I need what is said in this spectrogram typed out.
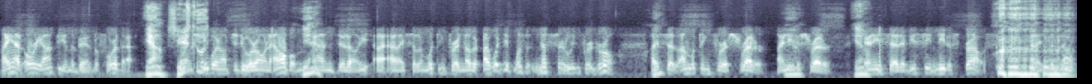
I had Orianthi in the band before that, yeah, she was and she went off to do her own album. Yeah. And you know, he, I, and I said, "I'm looking for another." I wasn't wasn't necessarily looking for a girl. I said, "I'm looking for a shredder. I need a shredder." Yeah. And he said, "Have you seen Nita Strauss?" and I said, "No."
